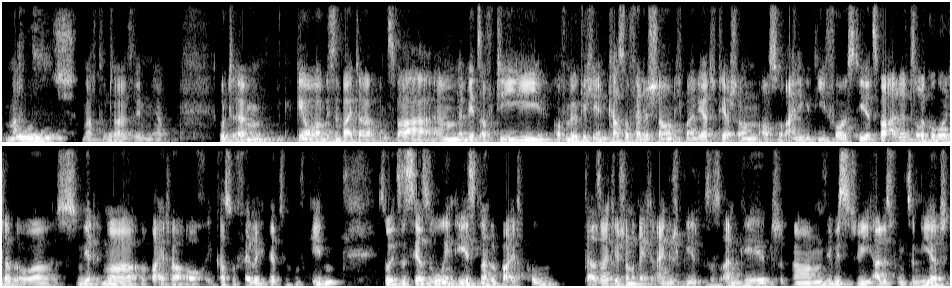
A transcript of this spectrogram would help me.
Macht, und, macht total Sinn, ja. Gut, ähm, gehen wir mal ein bisschen weiter. Und zwar, ähm, wenn wir jetzt auf die auf mögliche Inkassofälle schauen, ich meine, ihr hattet ja schon auch so einige Defaults, die ihr zwar alle zurückgeholt habt, aber es wird immer weiter auch Inkassofälle in der Zukunft geben. So, jetzt ist es ja so in Estland und Baltikum, da seid ihr schon recht eingespielt, was es angeht. Ähm, ihr wisst, wie alles funktioniert.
